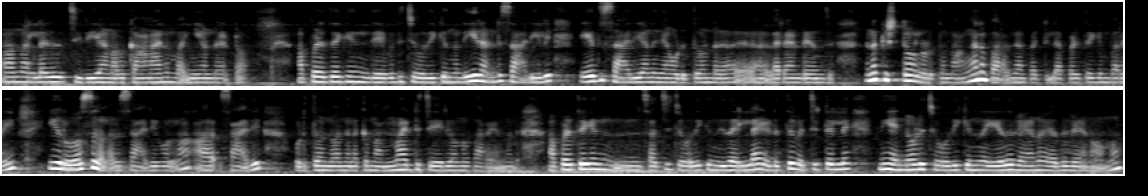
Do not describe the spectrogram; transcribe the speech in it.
അത് നല്ലൊരു ചിരിയാണ് അത് കാണാനും ഭംഗിയുണ്ട് കേട്ടോ. അപ്പോഴത്തേക്കും രേവതി ചോദിക്കുന്നുണ്ട് ഈ രണ്ട് സാരിയിൽ ഏത് സാരിയാണ് ഞാൻ ഉടുത്തുകൊണ്ട് വരേണ്ടതെന്ന് നിനക്ക് ഇഷ്ടമുള്ള ഉടുത്തുകൊണ്ട് അങ്ങനെ പറഞ്ഞാൽ പറ്റില്ല. അപ്പോഴത്തേക്കും പറയും ഈ റോസ് കളർ സാരി കൊള്ളാം ആ സാരി കൊടുത്തുകൊണ്ട് വന്ന് നിനക്ക് നന്നായിട്ട് ചേരുമെന്ന് പറയുന്നുണ്ട്. അപ്പോഴത്തേക്കും സച്ചി ചോദിക്കുന്നു ഇതെല്ലാം എടുത്ത് വെച്ചിട്ടല്ലേ നീ എന്നോട് ചോദിക്കുന്നത് ഏത് വേണോ ഏത് വേണമെന്നും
